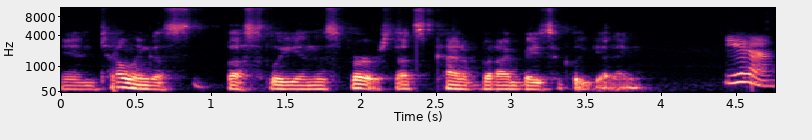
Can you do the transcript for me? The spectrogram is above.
and telling us thusly in this verse. That's kind of what I'm basically getting. Yeah.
